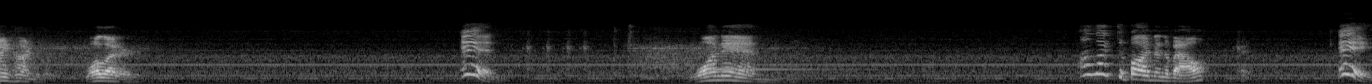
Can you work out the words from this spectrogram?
Nine hundred. One letter? N. One N. I like to bind in a vowel. A.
